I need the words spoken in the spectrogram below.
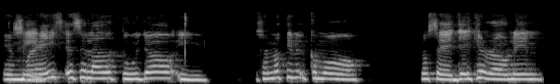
embrace ese lado tuyo y, o sea, no tiene como, no sé, J.K. Rowling,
